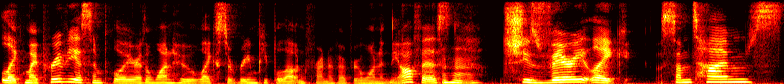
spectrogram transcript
like my previous employer, the one who likes to ream people out in front of everyone in the office, mm-hmm. she's very like sometimes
